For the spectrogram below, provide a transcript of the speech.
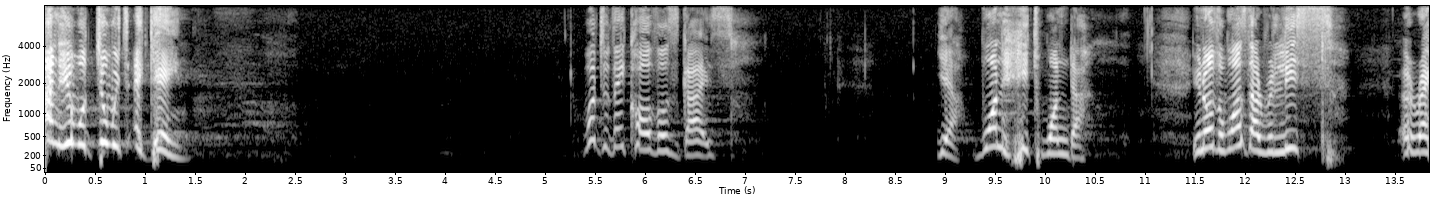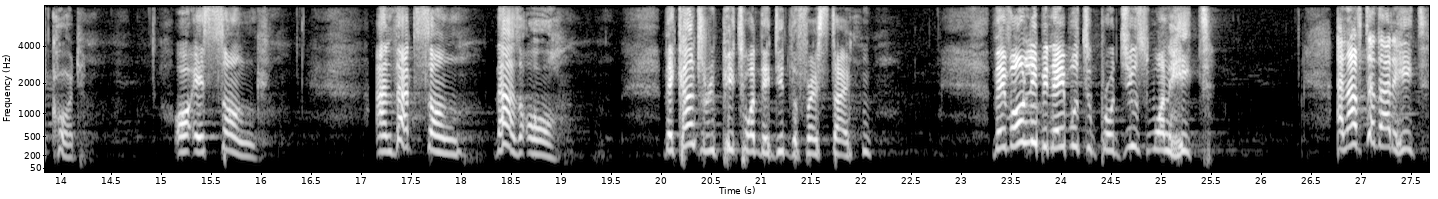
And he will do it again. What do they call those guys? Yeah, one hit wonder. You know, the ones that release a record or a song, and that song, that's all. They can't repeat what they did the first time. They've only been able to produce one hit. And after that hit,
